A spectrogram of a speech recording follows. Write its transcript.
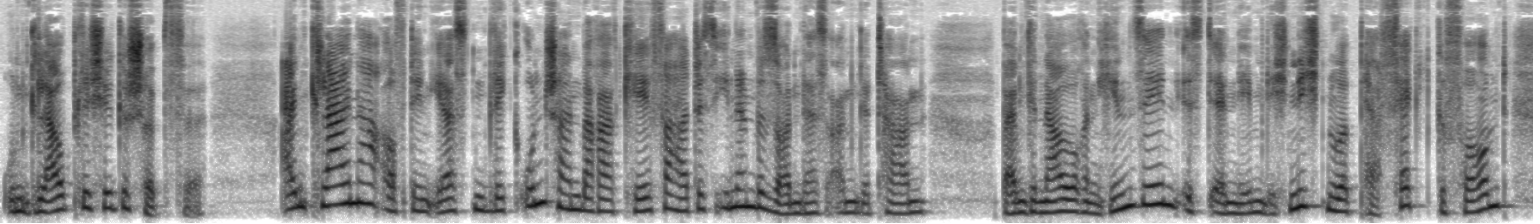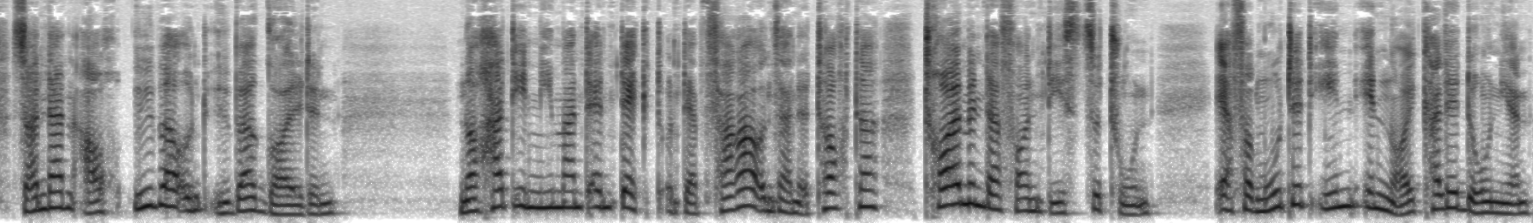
Unglaubliche Geschöpfe. Ein kleiner, auf den ersten Blick unscheinbarer Käfer hat es ihnen besonders angetan. Beim genaueren Hinsehen ist er nämlich nicht nur perfekt geformt, sondern auch über und über golden. Noch hat ihn niemand entdeckt, und der Pfarrer und seine Tochter träumen davon, dies zu tun. Er vermutet ihn in Neukaledonien,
